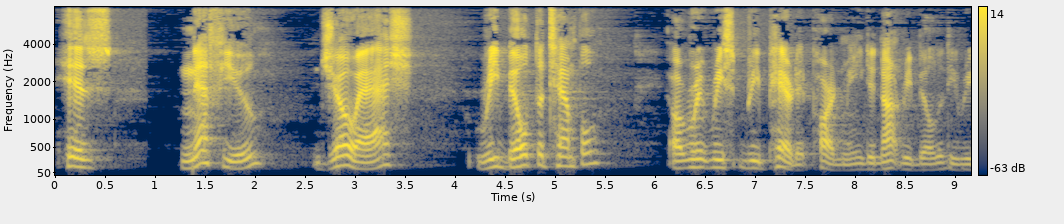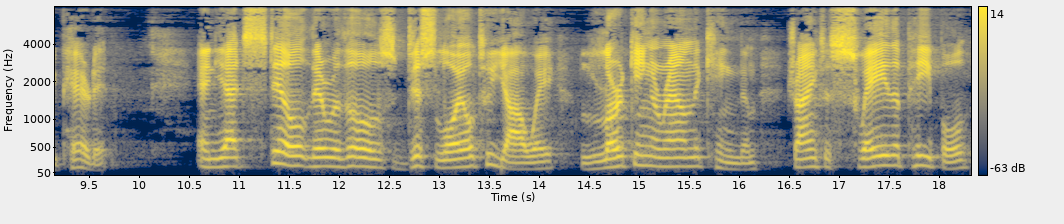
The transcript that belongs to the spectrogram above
His nephew, Joash, rebuilt the temple, or re- re- repaired it, pardon me. He did not rebuild it, he repaired it. And yet, still, there were those disloyal to Yahweh lurking around the kingdom, trying to sway the people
